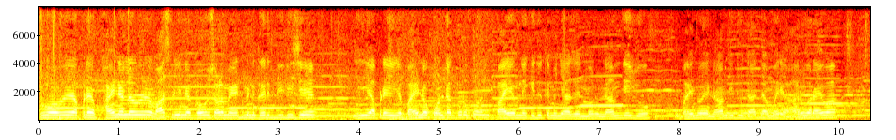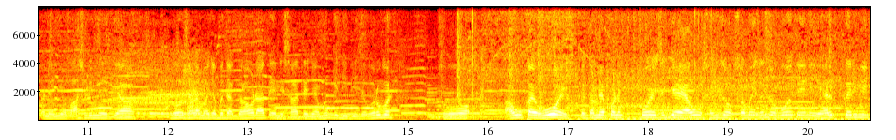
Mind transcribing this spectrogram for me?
તો હવે આપણે ફાઇનલ હવે વાસળીને ગૌશાળામાં એડમિટ કરી દીધી છે. એ આપણે એ ભાઈનો કોન્ટેક્ટ કરો તો એ ભાઈ અમને કીધું, તમે ત્યાં જઈને મારું નામ દેજો. એ ભાઈનો એ નામ દીધું. દાદા મારે હારવાર આવ્યા અને મેં વાસળીને ત્યાં ગૌશાળામાં જે બધા ગાવડા હતા, એની સાથે ત્યાં મૂકી દીધી છે. બરોબર? તો આવું કાંઈ હોય તો તમે પણ કોઈ જગ્યાએ આવું, સંજોગ, સમય સંજોગ હોય તો એની હેલ્પ કરવી.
